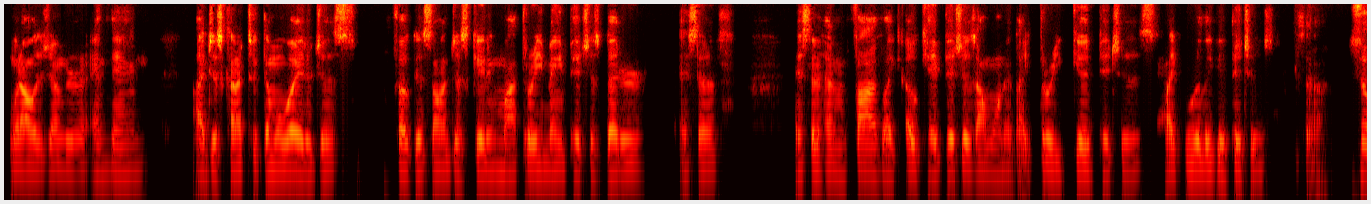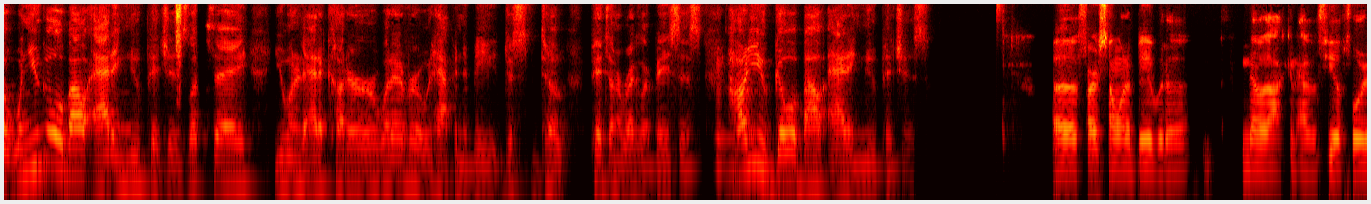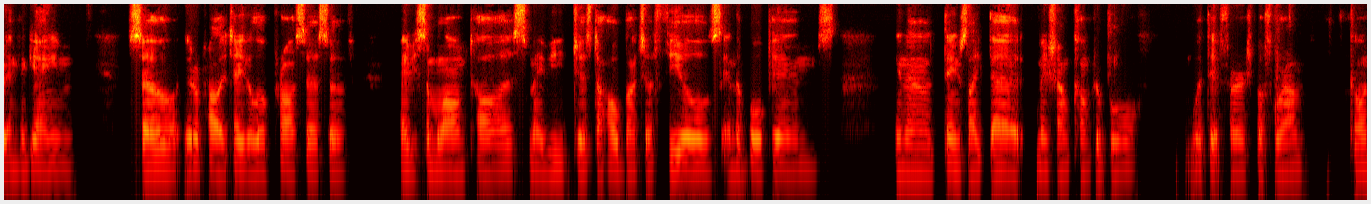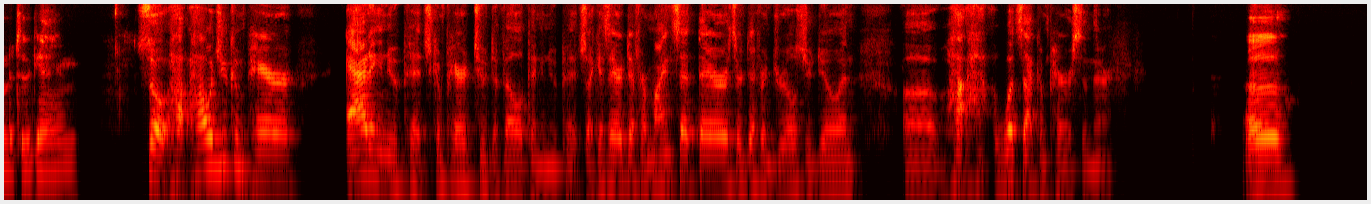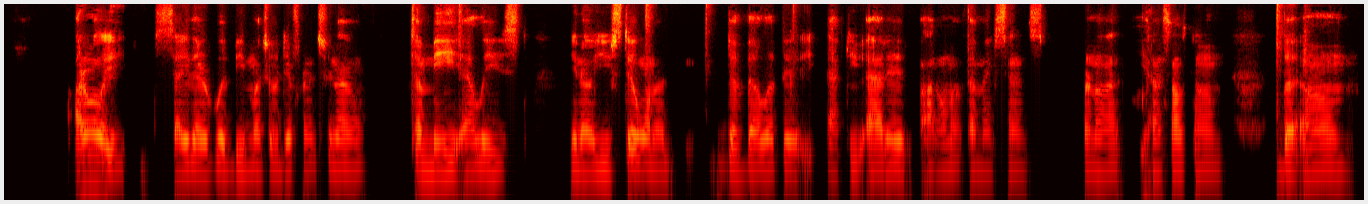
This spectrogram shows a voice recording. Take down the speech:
when I was younger, and then I just kind of took them away to just focus on just getting my three main pitches better instead of instead of having five like okay pitches, I wanted like three good pitches, like really good pitches. So so when you go about adding new pitches, let's say you wanted to add a cutter or whatever it would happen to be just to pitch on a regular basis, mm-hmm. how do you go about adding new pitches? Uh, first, I want to be able to know I can have a feel for it in the game. So it'll probably take a little process of maybe some long toss, maybe just a whole bunch of feels in the bullpens, you know, things like that. Make sure I'm comfortable with it first before I'm going into the game. So, how, how would you compare adding a new pitch compared to developing a new pitch? Like, is there a different mindset there? Is there different drills you're doing? Uh, how, how, what's that comparison there? Uh, I don't really say there would be much of a difference, you know, to me at least. You know, you still want to develop it after you add it. I don't know if that makes sense or not. Yeah. Kind of sounds dumb, but um,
